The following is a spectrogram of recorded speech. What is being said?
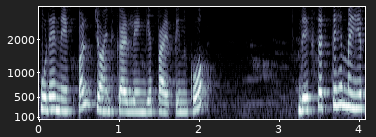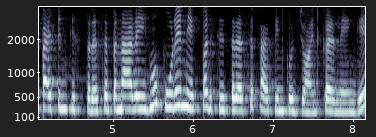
पूरे नेक पर जॉइंट कर लेंगे पाइपिंग को। देख सकते हैं मैं ये पाइपिंग किस तरह से बना रही हूँ। पूरे नेक पर इसी तरह से पाइपिंग को ज्वाइंट कर लेंगे।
